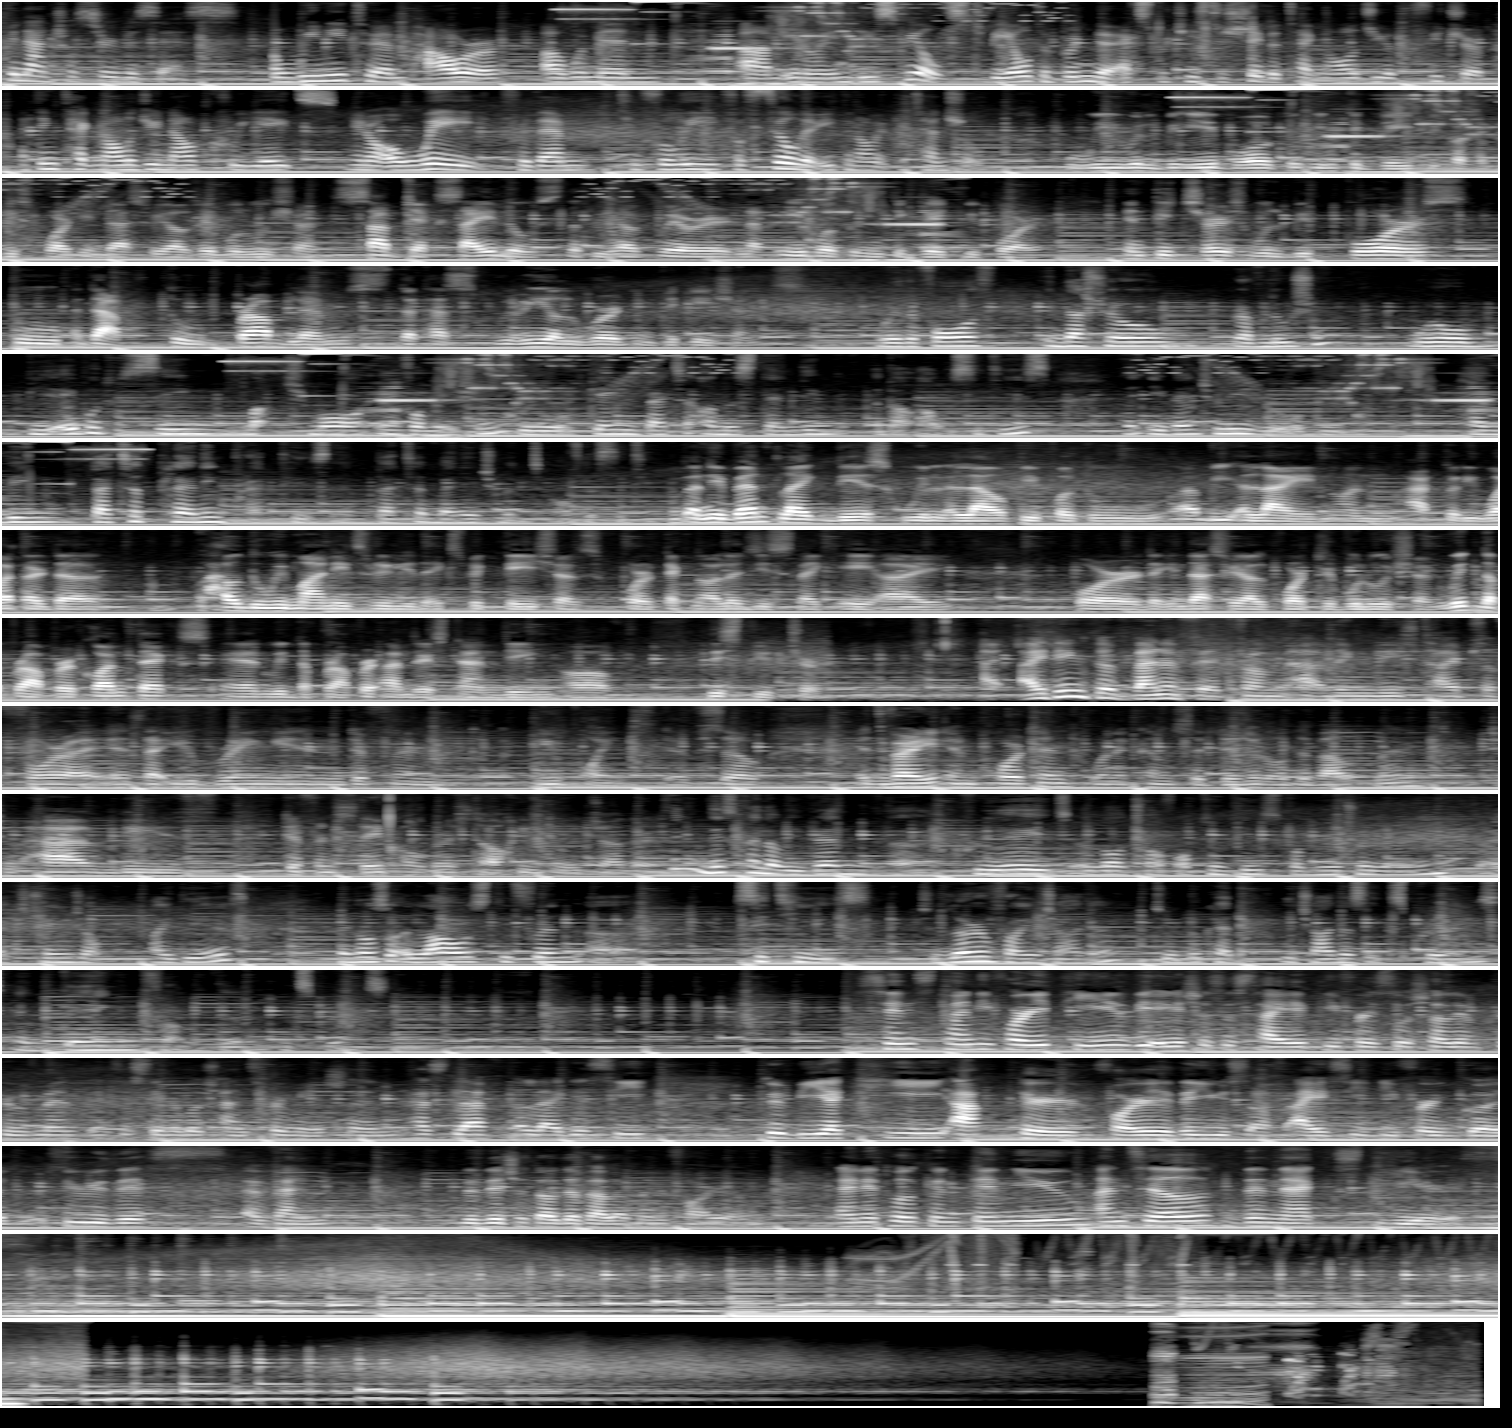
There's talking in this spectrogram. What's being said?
financial services. We need to empower uh, women um, you know, in these fields to be able to bring their expertise to shape the technology of the future. I think technology now creates you know, a way for them to fully fulfill their economic potential. We will be able to integrate because of this fourth industrial revolution subject silos that we have we were not able to integrate before. And teachers will be forced to adapt to problems that has real world implications. With the fourth industrial revolution, we'll be able to see much more information, we will gain better understanding about our cities, and eventually we will be having better planning practice and better management of the city. An event like this will allow people to uh, be aligned on actually what are the, how do we manage really the expectations for technologies like AI, for the industrial port revolution with the proper context and with the proper understanding of this future. I think the benefit from having these types of fora is that you bring in different viewpoints. So it's very important when it comes to digital development to have these different stakeholders talking to each other. I think this kind of event uh, creates a lot of opportunities for mutual learning, the exchange of ideas, and also allows different uh, cities to learn from each other, to look at each other's experience and gain from the experience. Since 2014, the Asia Society for Social Improvement and Sustainable Transformation has left a legacy to be a key actor for the use of ICT for good through this event, the Digital Development Forum. And it will continue until the next years.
